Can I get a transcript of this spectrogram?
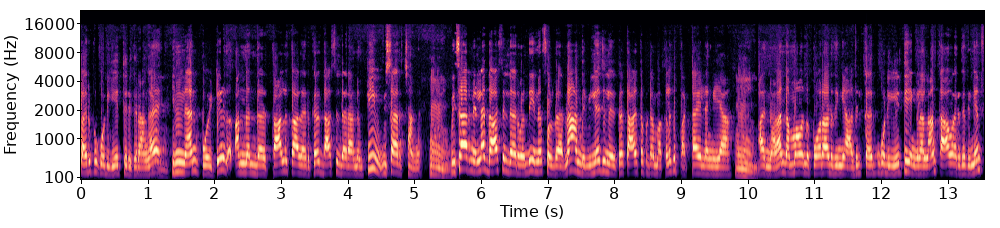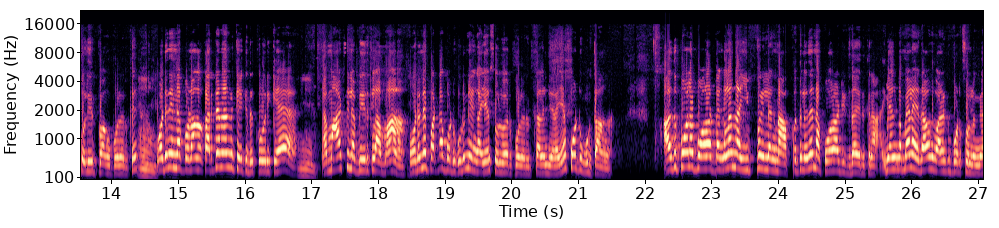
கருப்பு கொடி ஏத்திருக்கிறாங்க. என்னன்னு போயிட்டு அந்தந்த தாலுக்கால இருக்கிற தாசில்தார் அனுப்பி விசாரிச்சாங்க. விசாரணையில தாசில்தார் வந்து என்ன சொல்றாருன்னா அந்த வில்லேஜ்ல இருக்கிற தாழ்த்தப்பட்ட மக்களுக்கு பட்டா இல்லைங்கய்யா. அதனால அந்த அம்மா வந்து போராடுதீங்க. அதுக்கு கருப்பு கொடி ஏத்தி எங்களெல்லாம் தாவா இருக்குதுங்கன்னு சொல்லியிருப்பாங்க போல இருக்கு. உடனே என்ன பண்ணுவாங்க? கரெக்டானு கேக்குது கோரிக்கை. நம்ம ஆட்சியில அப்படி இருக்கலாமா? உடனே பட்டா போட்டு கொடுன்னு எங்க ஐயா சொல்லுவார் போல இருக்கு. கலைஞர் ஐயா போட்டு கொடுத்தாங்க. அது போல போராட்டங்கள்லாம் நான் இப்ப இல்லைங்க. நான் அப்பத்துல இருந்தே நான் போராடிட்டு தான் இருக்கிறேன். எங்க மேல ஏதாவது வழக்கு போட சொல்லுங்க.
